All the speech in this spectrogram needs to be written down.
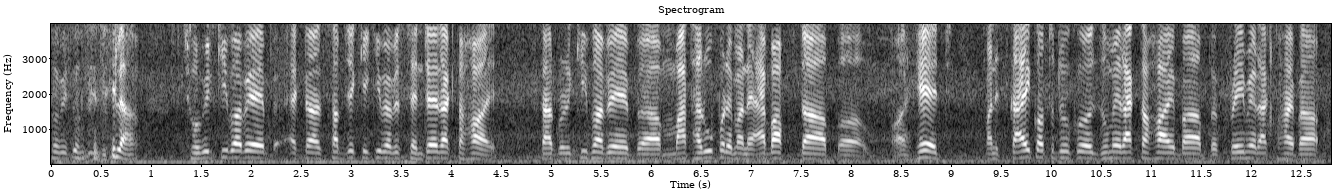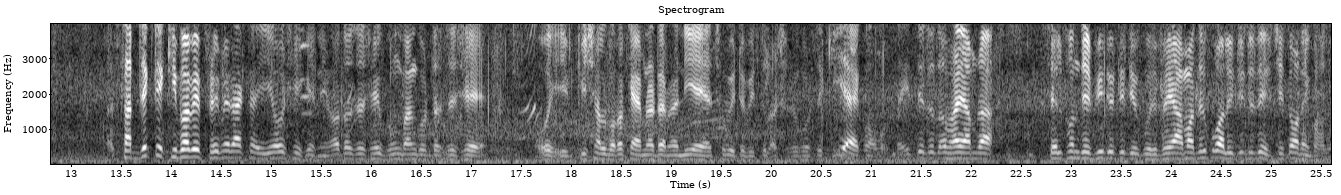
ছবি তুলতে দিলাম, ছবির কীভাবে একটা সাবজেক্টকে কীভাবে সেন্টারে রাখতে হয়, তারপরে কীভাবে মাথার উপরে মানে অ্যাবাভ দ্য হেড মানে স্কাই কতটুকু জুমে রাখতে হয় বা ফ্রেমে রাখতে হয় বা সাবজেক্টে কীভাবে ফ্রেমে রাখতে হয় এও শিখেনি অথচ সে ঘুম ভাঙ করতেছে সে ওই বিশাল বড় ক্যামেরা ট্যামেরা নিয়ে ছবি টবি তোলা শুরু করছে। কী এক অবস্থা। এই চেয়ে তো ভাই আমরা সেলফোন দিয়ে ভিডিও টিডিও করি। ভাই আমাদের কোয়ালিটিটা এর চেয়ে তো অনেক ভালো।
